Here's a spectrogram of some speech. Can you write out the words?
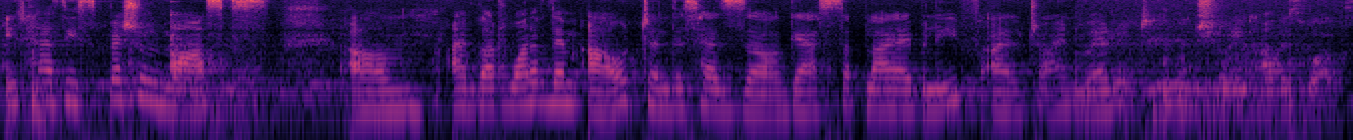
It has these special masks. Um, I've got one of them out, and this has gas supply, I believe. I'll try and wear it and show you how this works.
